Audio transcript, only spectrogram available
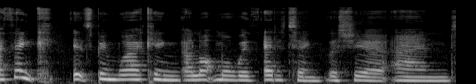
I think it's been working a lot more with editing this year, and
